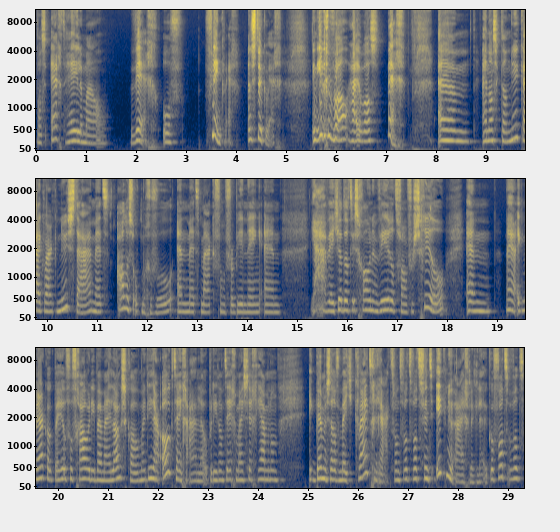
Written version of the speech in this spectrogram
was echt helemaal weg. Of flink weg. Een stuk weg. In ieder geval, hij was weg. Um, en als ik dan nu kijk waar ik nu sta met alles op mijn gevoel en met maken van verbinding en ja, weet je, dat is gewoon een wereld van verschil. En nou ja, ik merk ook bij heel veel vrouwen die bij mij langskomen, die daar ook tegenaan lopen, die dan tegen mij zeggen, ja, maar dan ik ben mezelf een beetje kwijtgeraakt. Want wat, wat vind ik nu eigenlijk leuk? Of wat, wat,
